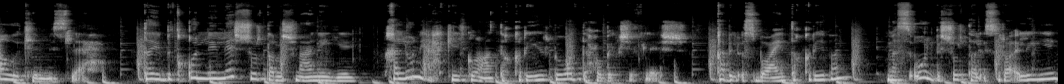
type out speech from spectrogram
أو تلم سلاح. طيب بتقول لي ليش الشرطة مش معنية؟ خلوني أحكي لكم عن تقرير بوضح وبكشف ليش قبل أسبوعين تقريبا مسؤول بالشرطة الإسرائيلية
